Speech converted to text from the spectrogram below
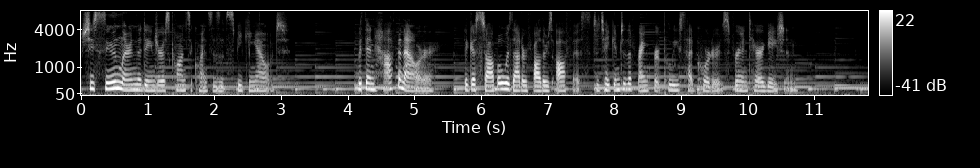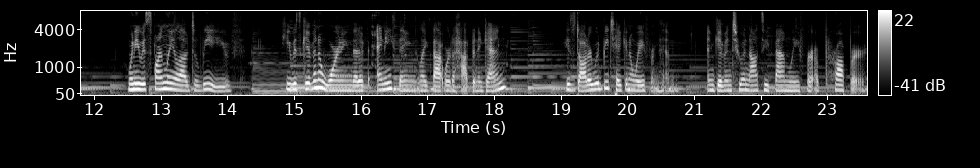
She soon learned the dangerous consequences of speaking out. Within half an hour, the Gestapo was at her father's office to take him to the Frankfurt police headquarters for interrogation. When he was finally allowed to leave, he was given a warning that if anything like that were to happen again, his daughter would be taken away from him and given to a Nazi family for a proper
